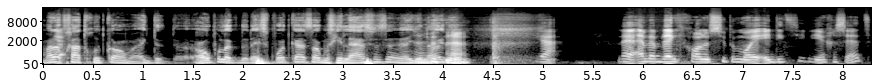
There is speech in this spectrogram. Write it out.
Maar dat Ja. gaat goed komen. Ik, hopelijk door deze podcast ook. Misschien luisteren ze, weet je nooit. Ja. Ja. Nou ja, en we hebben denk ik gewoon een super mooie editie neergezet.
